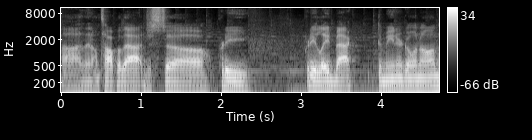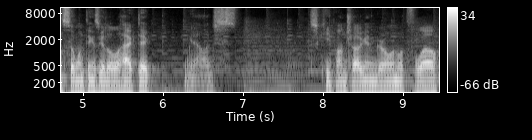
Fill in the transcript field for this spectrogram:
Uh, and then on top of that, just uh, pretty, pretty laid back demeanor going on. So when things get a little hectic, you know, just, just keep on chugging, growing with flow.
